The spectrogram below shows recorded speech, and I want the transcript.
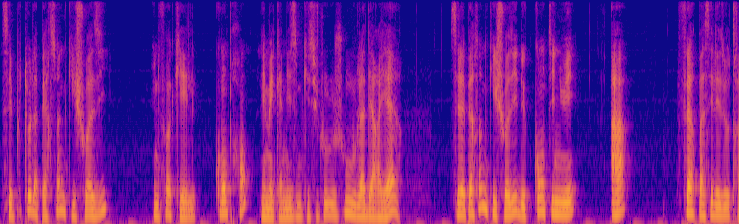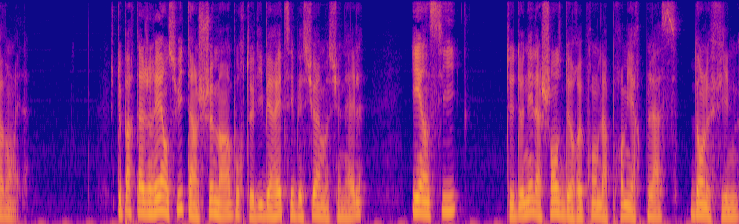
c'est plutôt la personne qui choisit, une fois qu'elle comprend les mécanismes qui se jouent là derrière, c'est la personne qui choisit de continuer à faire passer les autres avant elle. Je te partagerai ensuite un chemin pour te libérer de ces blessures émotionnelles et ainsi te donner la chance de reprendre la première place dans le film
